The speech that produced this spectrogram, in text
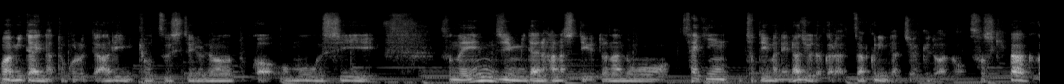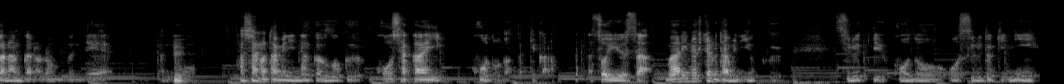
まあ、みたいなところってある意味共通してるなとか思うし、そのエンジンみたいな話っていうと、あの最近、ちょっと今ね、ラジオだからざっくりになっちゃうけど、あの組織科学かなんかの論文で、あの他者のためになんか動く公社会行動だったっけかな。そういうさ、周りの人のためによくするっていう行動をするときに、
